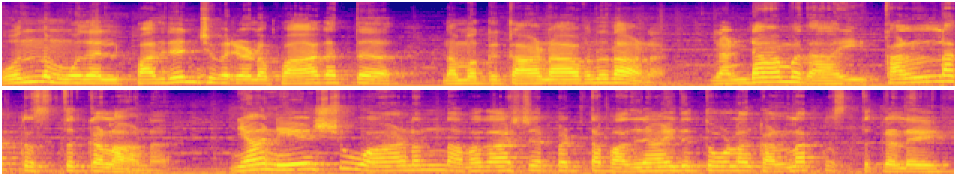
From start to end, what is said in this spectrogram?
ഒന്ന് മുതൽ പതിനഞ്ച് വരെയുള്ള ഭാഗത്ത് നമുക്ക് കാണാവുന്നതാണ്. രണ്ടാമതായി കള്ള ക്രിസ്തുക്കളാണ് ഞാൻ യേശു ആണെന്ന് അവകാശപ്പെട്ട പതിനായിരത്തോളം കള്ളക്രിസ്തുക്കളെ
